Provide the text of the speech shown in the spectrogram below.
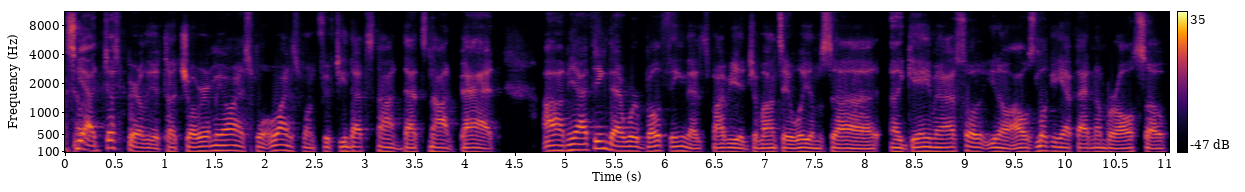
So, yeah, just barely a touch over. I mean, minus, minus 115, that's not that's not bad. Um, yeah, I think that we're both thinking that it's probably a Javonte Williams uh, a game. And I also, you know, I was looking at that number also.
